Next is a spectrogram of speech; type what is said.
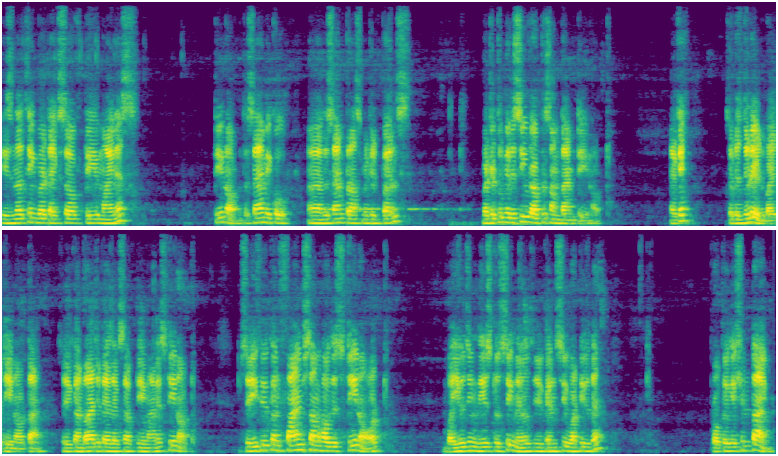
is nothing but x of t minus t naught the same echo uh, the same transmitted pulse but it will be received after some time t naught. Okay? So it is delayed by t naught time. So you can write it as x of t minus t naught so if you can find somehow this t naught by using these two signals you can see what is the propagation time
